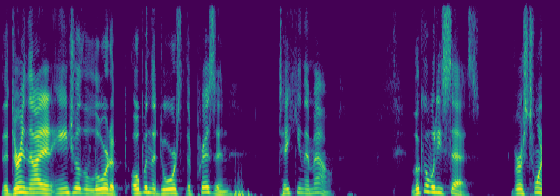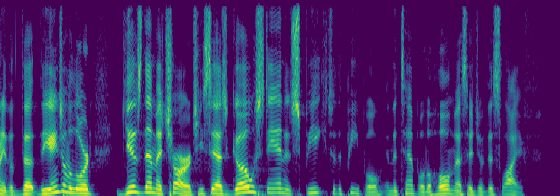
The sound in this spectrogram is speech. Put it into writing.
that during the night an angel of the Lord opened the doors of the prison taking them out. Look at what he says. Verse 20 the, the, the, angel of the Lord gives them a charge. He says, Go stand and speak to the people in the temple the whole message of this life.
